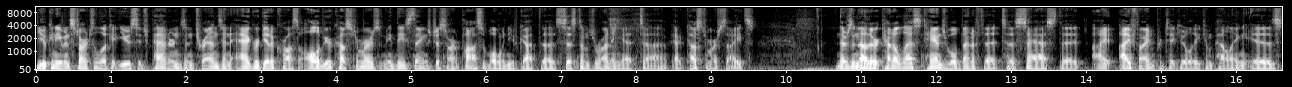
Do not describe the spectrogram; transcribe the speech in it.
You can even start to look at usage patterns and trends and aggregate across all of your customers. I mean, these things just aren't possible when you've got the systems running at, uh, at customer sites. And there's another kind of less tangible benefit to SaaS that I, I find particularly compelling is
